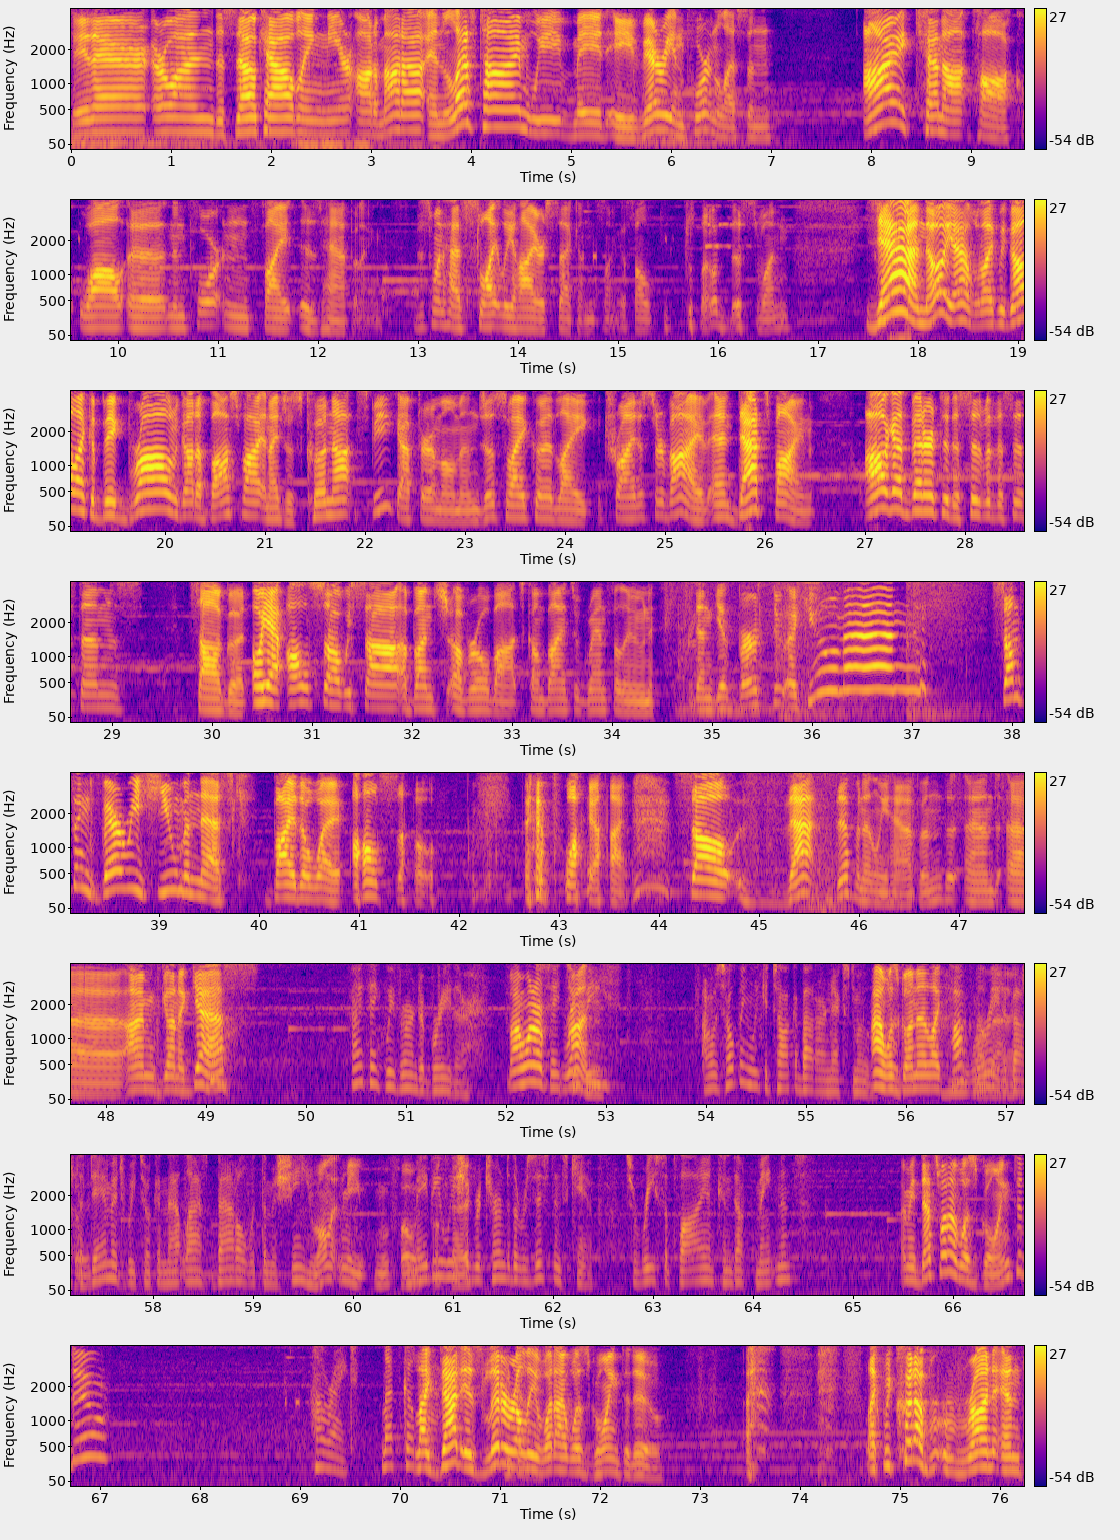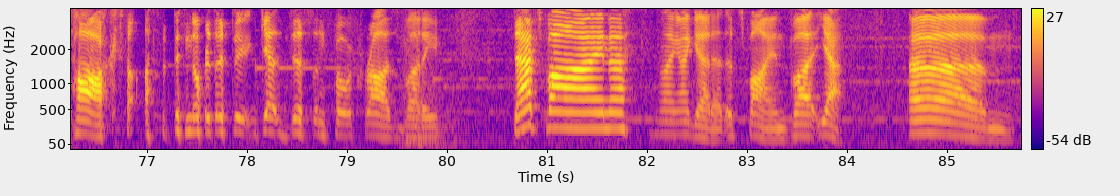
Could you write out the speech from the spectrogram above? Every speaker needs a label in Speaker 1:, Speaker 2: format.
Speaker 1: Hey there, everyone. This is raocow playing NieR Automata, and last time we've made a very important lesson. I cannot talk while uh, an important fight is happening. This one has slightly higher seconds, so I guess I'll load this one. Yeah, no, yeah, like we got like a big brawl, and we got a boss fight, and I just could not speak after a moment, just so I could like try to survive, and that's fine. I'll get better to the with the systems. It's all good. Oh yeah, also we saw a bunch of robots combine to Granfaloon, and then give birth to a human! Something very human-esque, by the way, also. FYI. So, that definitely happened, and uh, I'm gonna guess...
Speaker 2: I think we've earned a breather.
Speaker 1: I wanna
Speaker 2: Say,
Speaker 1: run.
Speaker 2: 2B, I was hoping we could talk about our next move.
Speaker 1: I was gonna, like, talk
Speaker 2: I'm
Speaker 1: about
Speaker 2: worried
Speaker 1: that,
Speaker 2: about the damage we took in that last battle with the machines.
Speaker 1: You won't let me move forward.
Speaker 2: Maybe we should return to the resistance camp to resupply and conduct maintenance.
Speaker 1: I mean, that's what I was going to do?
Speaker 3: All right, let's go.
Speaker 1: Like,
Speaker 3: back.
Speaker 1: that is literally what I was going to do. like, we could have run and talked in order to get this info across, buddy. That's fine. Like, I get it. It's fine. But, yeah. Um...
